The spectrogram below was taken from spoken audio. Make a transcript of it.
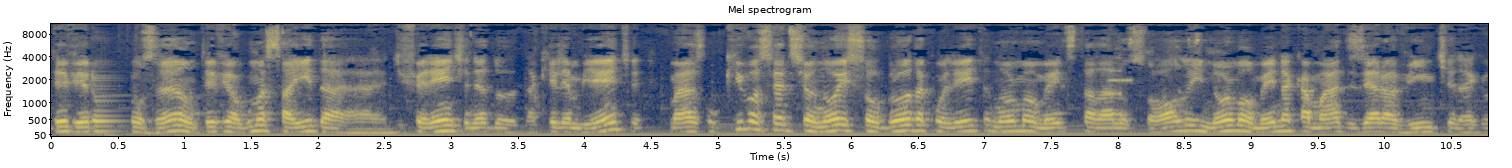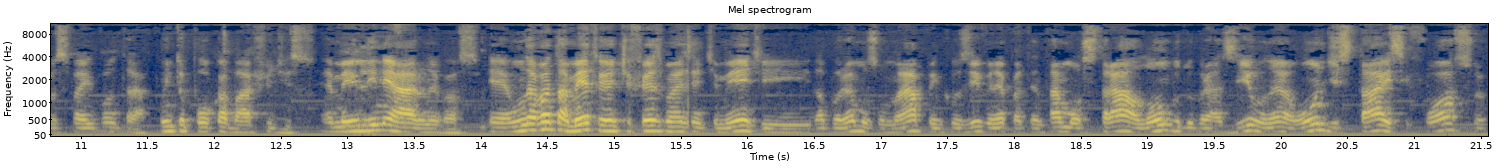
teve erosão, teve alguma saída eh, diferente né, do, daquele ambiente, mas o que você adicionou e sobrou da colheita normalmente está lá no solo e normalmente na camada de 0 a 20 né, que você vai encontrar. Muito pouco abaixo disso. É meio linear o negócio. É um levantamento que a gente fez mais recentemente e elaboramos um mapa, inclusive, né, para tentar mostrar ao longo do Brasil né, onde está esse fósforo,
